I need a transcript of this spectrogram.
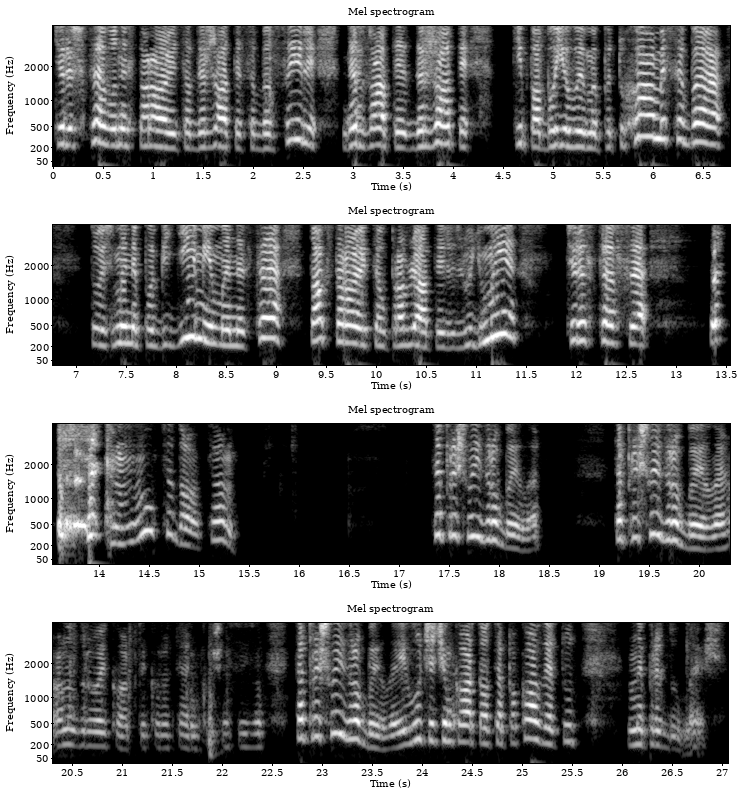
через це вони стараються держати себе в силі, держати, держати типа бойовими петухами себе. Тобто ми не побідімі, ми не це. Так стараються управляти людьми через це все. ну, це да, це. Це прийшли і зробили. Це прийшли і зробили. А ну другої карти коротенько зараз візьму. Це прийшли і зробили. І лучше, чим карта це показує, тут не придумаєш.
